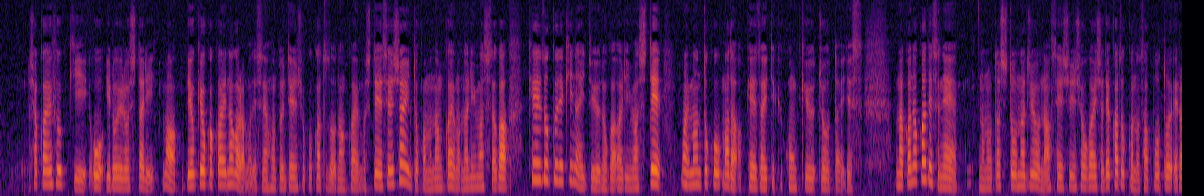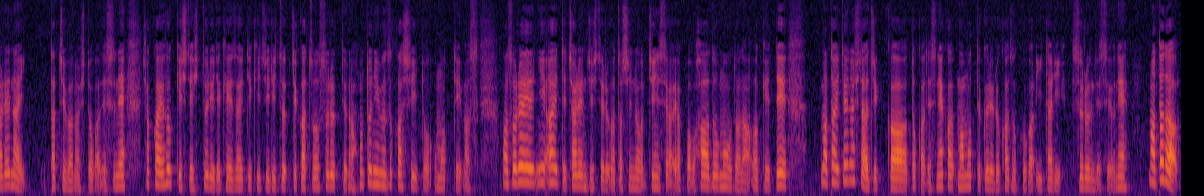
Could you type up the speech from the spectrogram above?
社会復帰をいろいろしたり、まあ、病気を抱えながらもですね本当に転職活動何回もして正社員とかも何回もなりましたが継続できないというのがありまして、まあ、今のところまだ経済的困窮状態です。なかなかですねあの私と同じような精神障害者で家族のサポートを得られない立場の人がですね社会復帰して1人で経済的自立自活をするっていうのは本当に難しいと思っています、まあ、それにあえてチャレンジしている私の人生はやっぱハードモードなわけでまあ、大体の人は実家とかですね守ってくれる家族がいたりするんですよね。まあ、ただ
